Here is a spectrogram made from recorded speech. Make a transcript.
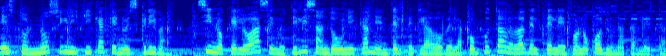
Esto no significa que no escriban, sino que lo hacen utilizando únicamente el teclado de la computadora, del teléfono o de una tableta.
